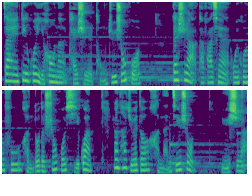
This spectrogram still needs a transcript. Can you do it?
在订婚以后呢开始同居生活。但是啊，她发现未婚夫很多的生活习惯让她觉得很难接受，于是啊，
